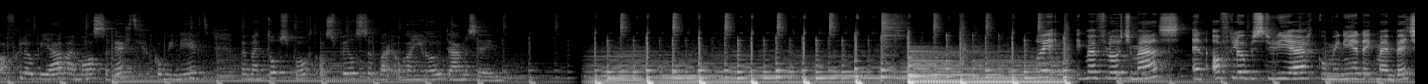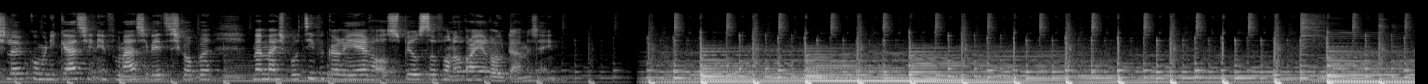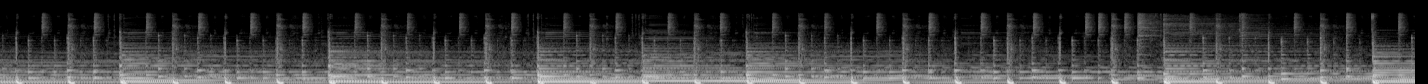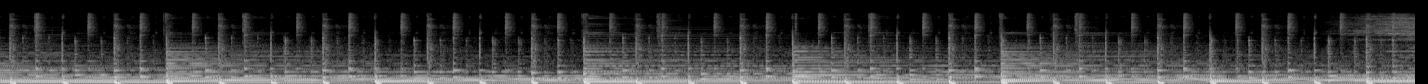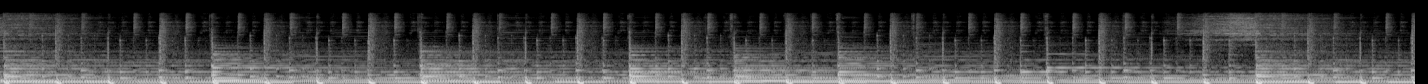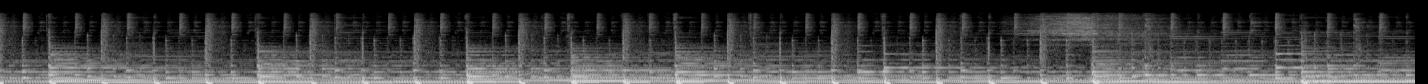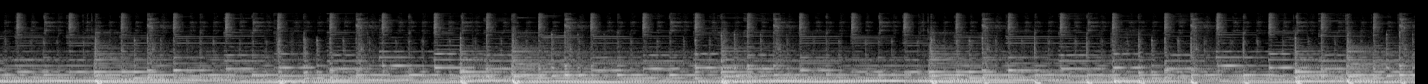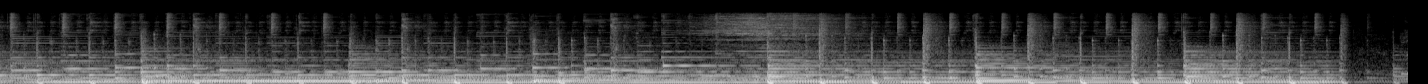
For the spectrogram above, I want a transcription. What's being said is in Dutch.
afgelopen jaar mijn master rechten gecombineerd met mijn topsport als speelster bij Oranje Rood Dames 1. Hoi, ik ben Floortje Maas en afgelopen studiejaar combineerde ik mijn bachelor Communicatie en Informatiewetenschappen met mijn sportieve carrière als speelster van Oranje Rood Dames 1.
